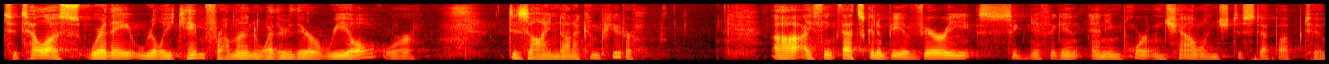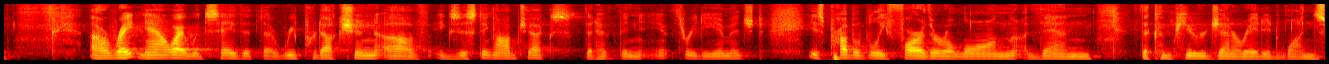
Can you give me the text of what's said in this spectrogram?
to tell us where they really came from and whether they're real or designed on a computer. Uh, I think that's going to be a very significant and important challenge to step up to. Uh, right now, I would say that the reproduction of existing objects that have been 3D imaged is probably farther along than the computer-generated ones,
